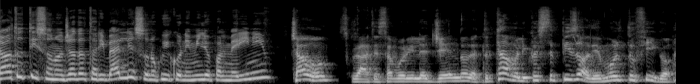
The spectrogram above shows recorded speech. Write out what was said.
Ciao a tutti, sono Giada Taribelli e sono qui con Emilio Palmerini. Ciao, scusate, stavo rileggendo, ho detto cavoli, questo episodio è molto figo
